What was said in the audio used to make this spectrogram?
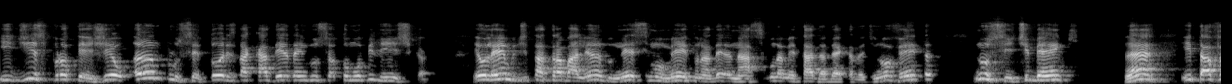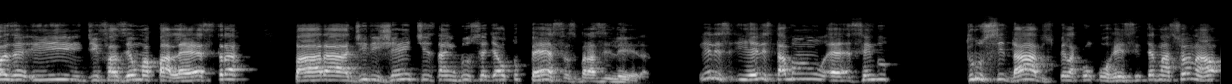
e desprotegeu amplos setores da cadeia da indústria automobilística. Eu lembro de estar trabalhando nesse momento, na, na segunda metade da década de 90, no Citibank, né? e, tá fazendo, e de fazer uma palestra para dirigentes da indústria de autopeças brasileira. E eles, e eles estavam é, sendo trucidados pela concorrência internacional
